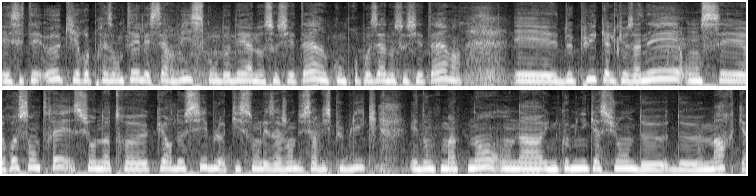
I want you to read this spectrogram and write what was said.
et c'était eux qui représentaient les services qu'on donnait à nos sociétaires, qu'on proposait à nos sociétaires. Et depuis quelques années, on s'est recentré sur notre cœur de cible qui sont les agents du service public. Et donc maintenant, on a une communication de, de marque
